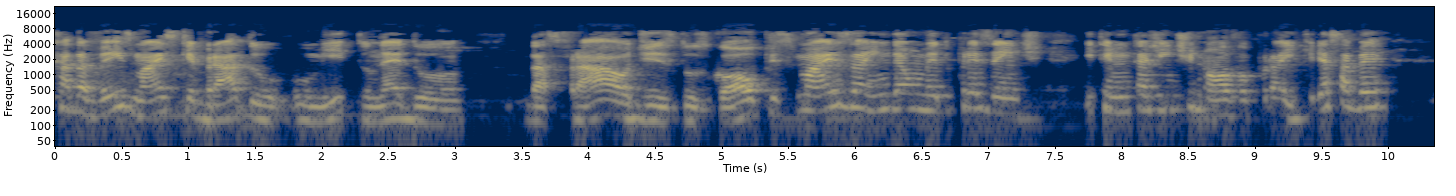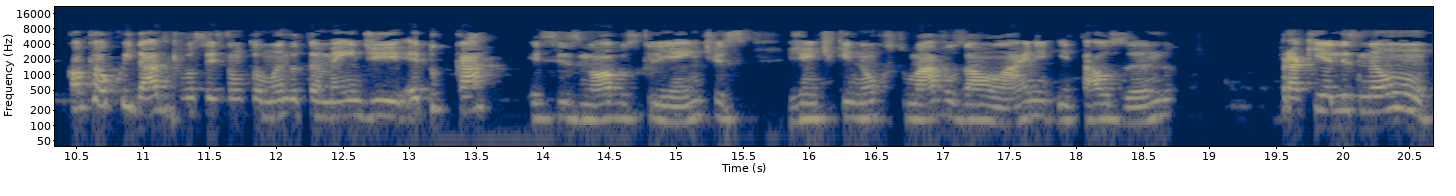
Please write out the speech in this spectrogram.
cada vez mais quebrado o mito, né, do, das fraudes, dos golpes, mas ainda é um medo presente e tem muita gente nova por aí. Queria saber qual que é o cuidado que vocês estão tomando também de educar esses novos clientes, gente que não costumava usar online e está usando, para que eles não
